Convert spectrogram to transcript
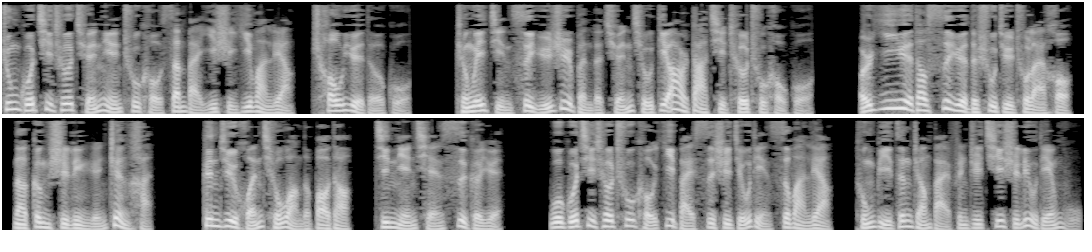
中国汽车全年出口三百一十一万辆，超越德国，成为仅次于日本的全球第二大汽车出口国。而一月到四月的数据出来后，那更是令人震撼。根据环球网的报道。今年前四个月，我国汽车出口一百四十九点四万辆，同比增长百分之七十六点五。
